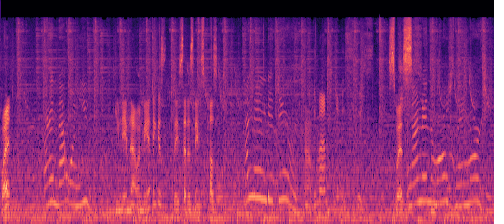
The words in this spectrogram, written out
What? I named that one you. You named that one me? I think his, they said his name's Puzzle. I named it Dylan. Oh. The mom's name is Swiss. Swiss. And I named the mom's name Margie.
